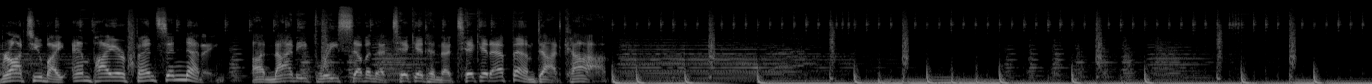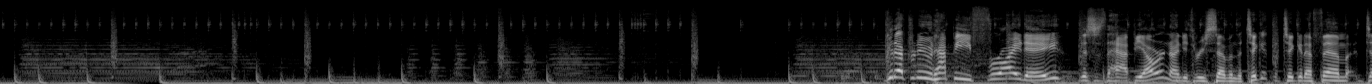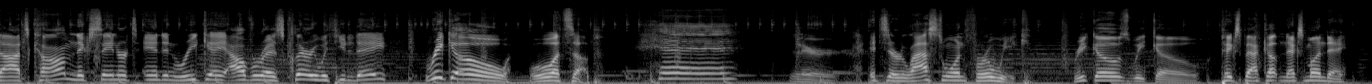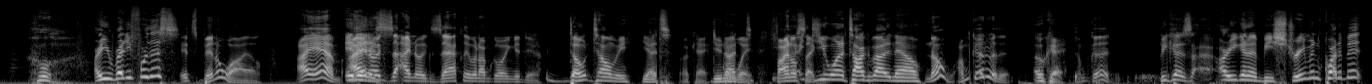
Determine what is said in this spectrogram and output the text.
Brought to you by Empire Fence and Netting on 937 The Ticket and theticketfm.com. Good afternoon. Happy Friday. This is the happy hour, 93.7 The Ticket, theticketfm.com. Nick Sainert and Enrique Alvarez Clary with you today. Rico, what's up? Hello. It's our last one for a week. Rico's Weeko. Picks back up next Monday. Are you ready for this? It's been a while. I am. It I know. is. Exa- I know exactly what I'm going to do. Don't tell me yet. Okay. Do we'll not wait. Final uh, Do segment. you want to talk about it now? No, I'm good with it. Okay. I'm good. Because uh, are you going to be streaming quite a bit?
